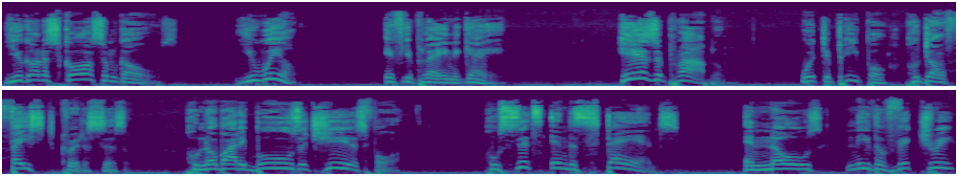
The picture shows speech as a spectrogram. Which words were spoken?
You're to score some goals. You will if you're playing the game. Here's the problem with the people who don't face criticism, who nobody boos or cheers for, who sits in the stands and knows neither victory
